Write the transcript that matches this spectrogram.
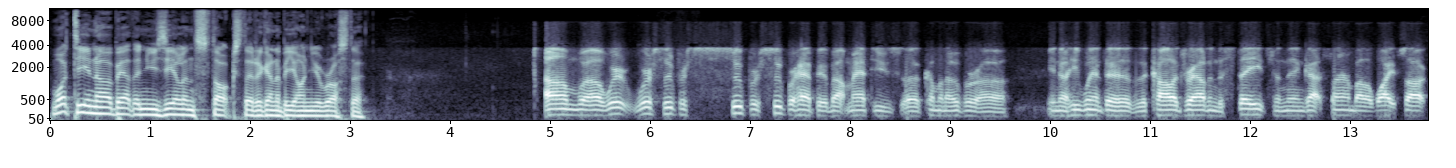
What do you know about the New Zealand stocks that are going to be on your roster? Um, well, we're we're super super super happy about Matthews uh, coming over. Uh, you know, he went the the college route in the states and then got signed by the White Sox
